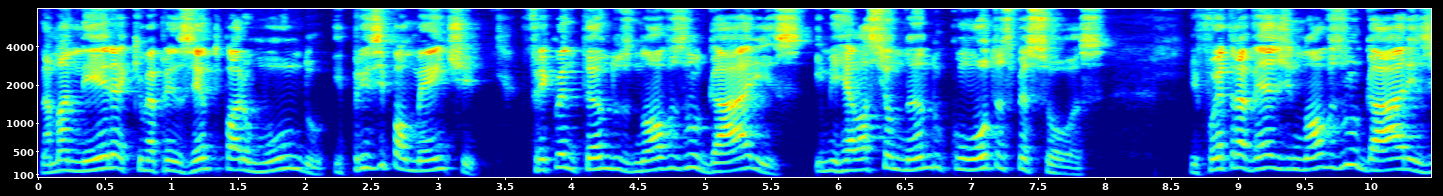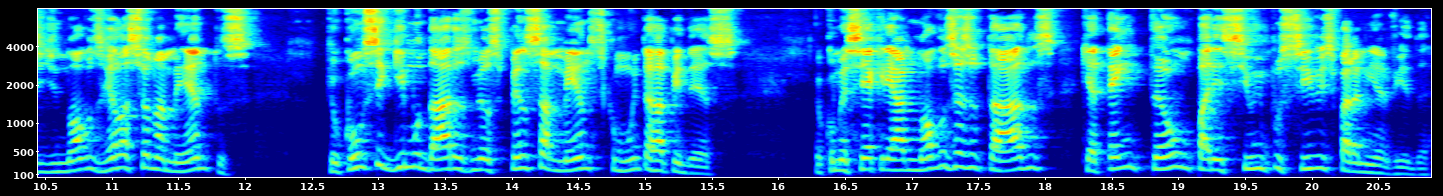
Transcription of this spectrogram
na maneira que eu me apresento para o mundo e principalmente frequentando os novos lugares e me relacionando com outras pessoas. E foi através de novos lugares e de novos relacionamentos que eu consegui mudar os meus pensamentos com muita rapidez. Eu comecei a criar novos resultados que até então pareciam impossíveis para a minha vida.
